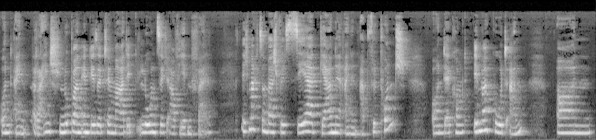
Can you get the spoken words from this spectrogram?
und ein Reinschnuppern in diese Thematik lohnt sich auf jeden Fall. Ich mache zum Beispiel sehr gerne einen Apfelpunsch und der kommt immer gut an. Und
